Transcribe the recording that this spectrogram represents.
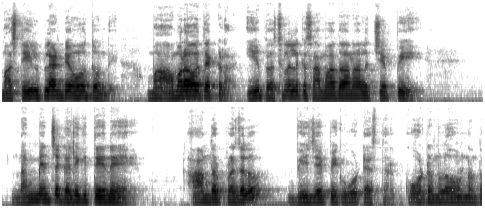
మా స్టీల్ ప్లాంట్ ఏమవుతుంది? మా అమరావతి ఎక్కడ? ఈ ప్రశ్నలకి సమాధానాలు చెప్పి నమ్మించగలిగితేనే ఆంధ్ర ప్రజలు బీజేపీకి ఓటేస్తారు. కూటమిలో ఉన్నంత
